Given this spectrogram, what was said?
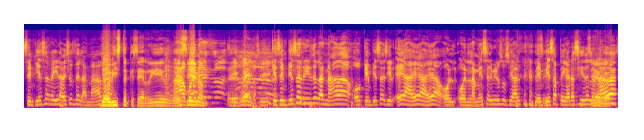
se empieza a reír a veces de la nada. Yo he visto que se ríe, güey. Ah, sí, bueno. Eso, Sí, sí. Que se empieza a reír de la nada o que empieza a decir, ea, ea, ea, o, o en la mesa del virus social le empieza a pegar así de Sí, la güey, nada.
